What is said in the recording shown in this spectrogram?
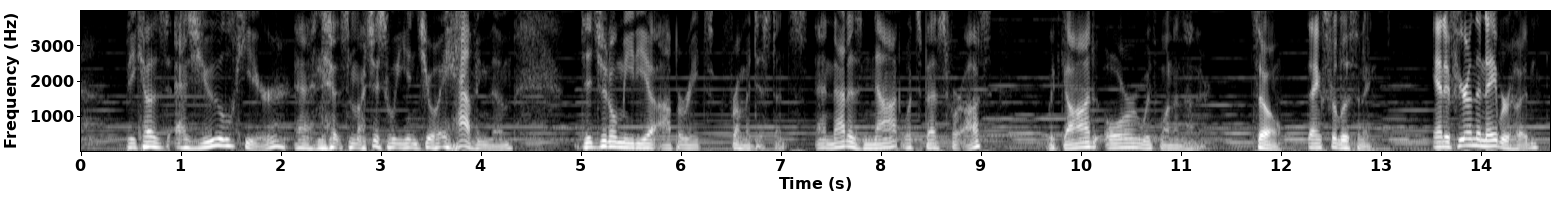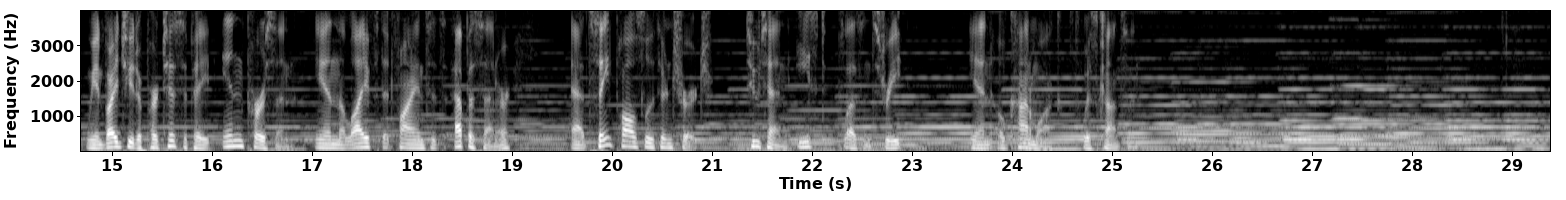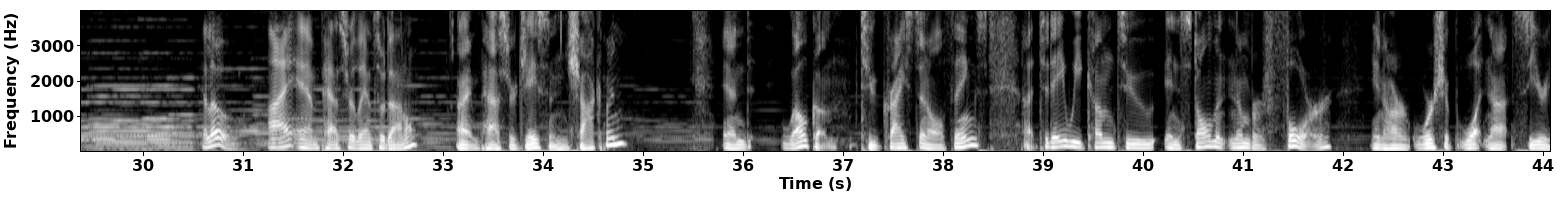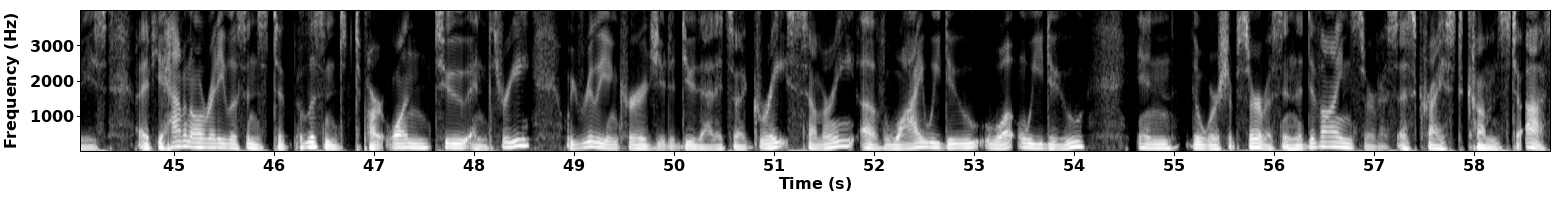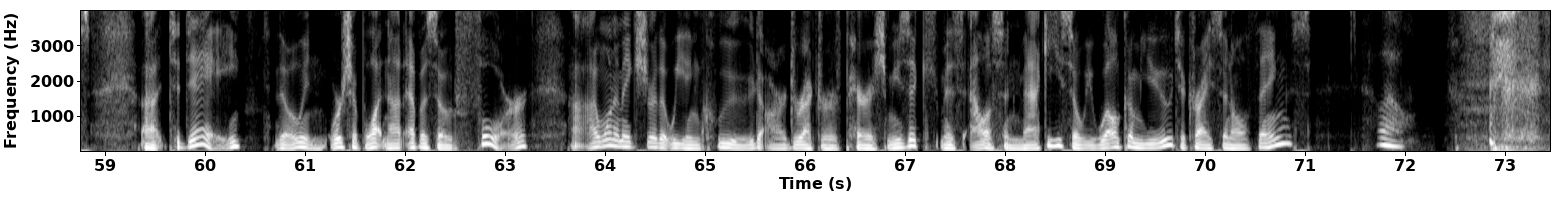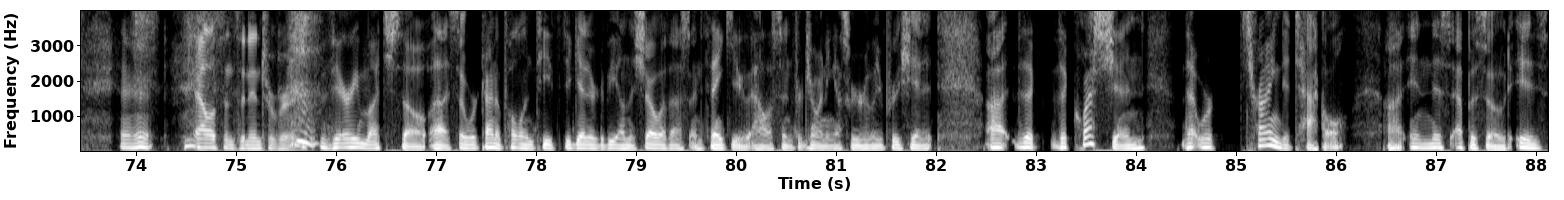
Because as you'll hear, and as much as we enjoy having them, digital media operates from a distance. And that is not what's best for us, with God, or with one another. So, thanks for listening. And if you're in the neighborhood, we invite you to participate in person in the life that finds its epicenter at St. Paul's Lutheran Church, 210 East Pleasant Street in Oconomowoc, Wisconsin. Hello, I am Pastor Lance O'Donnell. I'm Pastor Jason Schockman, and welcome to Christ in All Things. Uh, today we come to installment number four in our Worship Whatnot series. If you haven't already listened to listened to part one, two, and three, we really encourage you to do that. It's a great summary of why we do what we do in the worship service, in the divine service, as Christ comes to us. Uh, today, though, in Worship Whatnot episode four, uh, I want to make sure that we include our director of parish music, Miss Allison Mackie. So we welcome you to Christ in All Things. Hello. Allison's an introvert. Very much so. Uh, so we're kind of pulling teeth to get her to be on the show with us. And thank you, Allison, for joining us. We really appreciate it. Uh, the the question that we're trying to tackle uh, in this episode is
